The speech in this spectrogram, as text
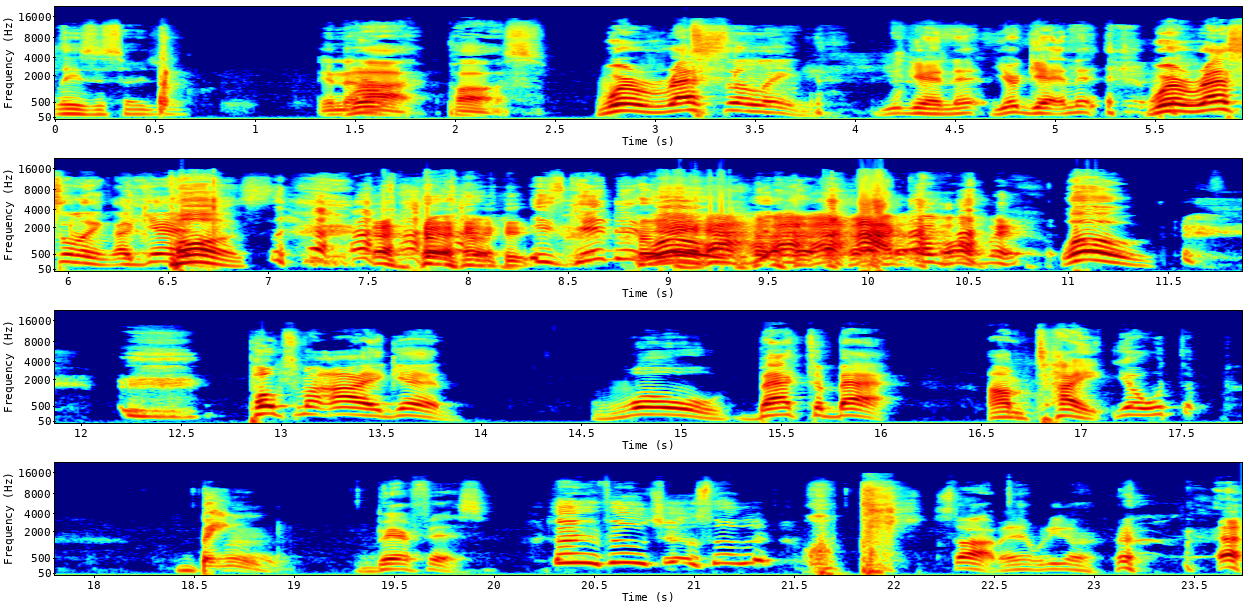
Laser surgery. In the We're- eye. Pause. We're wrestling. You're getting it? You're getting it. We're wrestling again. Pause. He's getting it. Whoa. Come on, man. Whoa. Pokes my eye again. Whoa, back to back. I'm tight. Yo, what the? Bing. Bare fist. Hey, Phil, chill, son. Stop, man. What are you doing?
